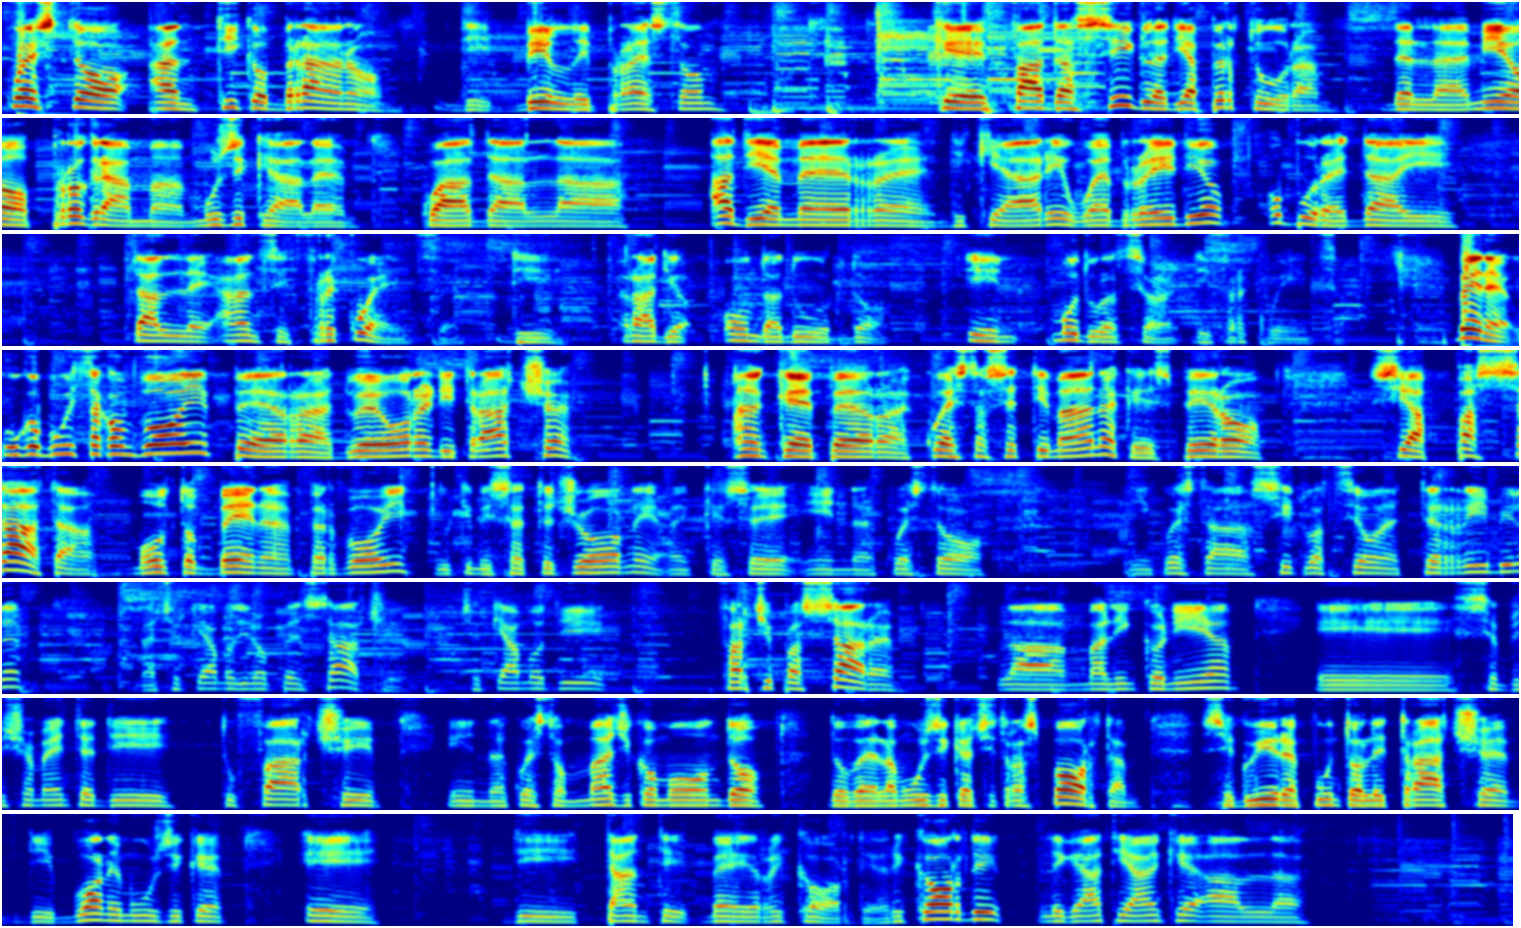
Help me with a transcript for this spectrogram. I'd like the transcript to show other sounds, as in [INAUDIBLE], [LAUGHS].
questo antico brano di Billy Preston che fa da sigla di apertura del mio programma musicale qua dalla ADMR di Chiari Web Radio oppure dai, dalle anzi frequenze di Radio Onda d'Urdo in modulazione di frequenza. Bene, Ugo Buizza con voi per due ore di tracce anche per questa settimana che spero sia passata molto bene per voi gli ultimi sette giorni, anche se in, questo, in questa situazione terribile, ma cerchiamo di non pensarci, cerchiamo di farci passare la malinconia e semplicemente di tuffarci in questo magico mondo dove la musica ci trasporta, seguire appunto le tracce di buone musiche e di tanti bei ricordi, ricordi legati anche al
